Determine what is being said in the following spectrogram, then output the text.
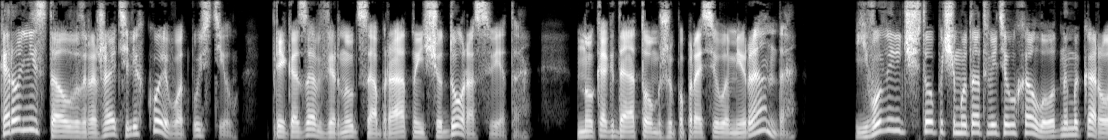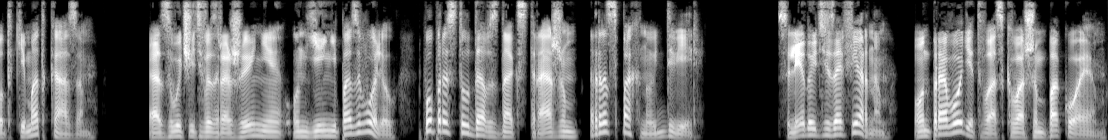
Король не стал возражать и легко его отпустил, приказав вернуться обратно еще до рассвета. Но когда о том же попросила Миранда, его Величество почему-то ответил холодным и коротким отказом. Озвучить возражение он ей не позволил, попросту дав знак стражам распахнуть дверь. «Следуйте за Ферном, он проводит вас к вашим покоям»,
